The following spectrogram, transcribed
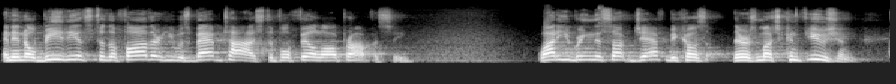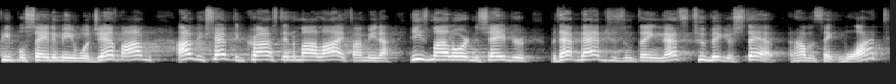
And in obedience to the Father, he was baptized to fulfill all prophecy. Why do you bring this up, Jeff? Because there's much confusion. People say to me, Well, Jeff, I've, I've accepted Christ into my life. I mean, I, He's my Lord and Savior, but that baptism thing, that's too big a step. And I would think, What?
